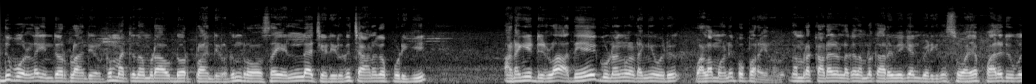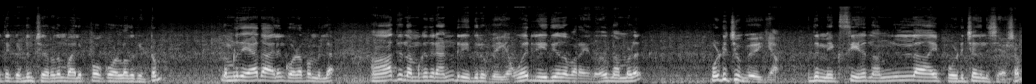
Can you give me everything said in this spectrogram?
ഇതുപോലുള്ള ഇൻഡോർ പ്ലാന്റുകൾക്കും മറ്റ് നമ്മുടെ ഔട്ട്ഡോർ പ്ലാന്റുകൾക്കും റോസ എല്ലാ ചെടികൾക്കും ചാണകപ്പൊടിക്ക് അടങ്ങിയിട്ടുള്ള അതേ ഗുണങ്ങളടങ്ങിയ ഒരു വളമാണ് ഇപ്പോൾ പറയുന്നത്. നമ്മുടെ കടകളിലൊക്കെ നമ്മൾ കറി വയ്ക്കാൻ മേടിക്കുന്ന സോയ പല രൂപത്തിൽ കിട്ടും ചെറുതും വലിപ്പമൊക്കെ ഉള്ളത് കിട്ടും. നമ്മളിത് ഏതായാലും കുഴപ്പമില്ല. ആദ്യം നമുക്കിത് രണ്ട് രീതിയിൽ ഉപയോഗിക്കാം. ഒരു രീതി എന്ന് പറയുന്നത് നമ്മൾ പൊടിച്ചുപയോഗിക്കാം ഇത് മിക്സിയിൽ നന്നായി പൊടിച്ചതിന് ശേഷം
